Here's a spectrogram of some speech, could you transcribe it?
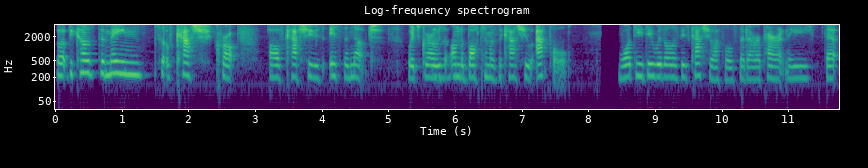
But because the main sort of cash crop of cashews is the nut, which grows Mhm. on the bottom of the cashew apple, what do you do with all of these cashew apples that are apparently they're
